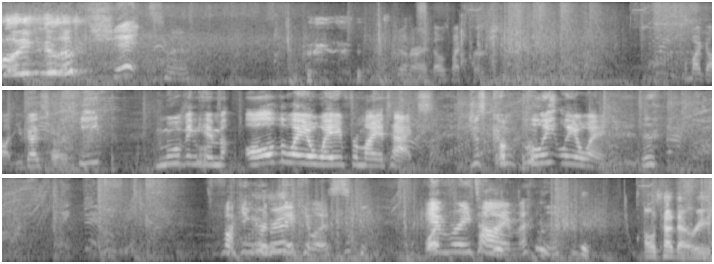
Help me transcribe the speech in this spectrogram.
Oh, shit. Doing alright, that was my first. Oh my god, you guys Sorry. keep moving him all the way away from my attacks. Just completely away. it's fucking Damn it. ridiculous. What? Every time. I almost had that read.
